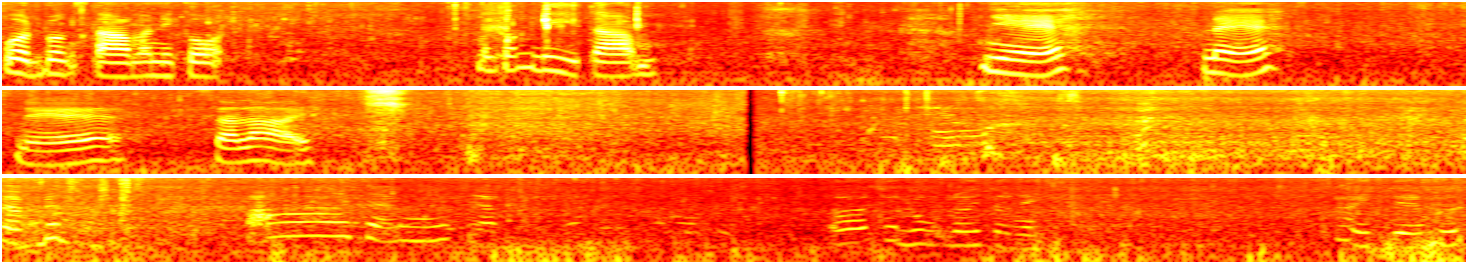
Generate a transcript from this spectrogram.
ปิดเบื้องตามอันนี้ก่อน มันต้องดีตามแหนแหน แหนสาลายแบบนึงป้าแจงมือเจ็บเออทะลุเลยตัวนี้ไข่เต็มเลย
